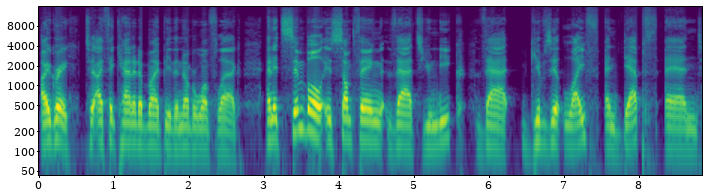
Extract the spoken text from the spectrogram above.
I agree. I think Canada might be the number one flag. And its symbol is something that's unique, that gives it life and depth. And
